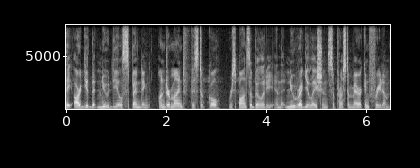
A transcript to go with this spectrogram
They argued that New Deal spending undermined fiscal responsibility and that new regulations suppressed American freedom.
